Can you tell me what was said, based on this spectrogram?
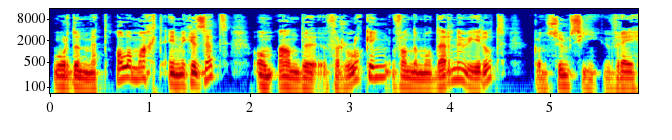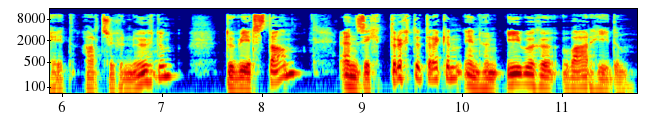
worden met alle macht ingezet om aan de verlokking van de moderne wereld, consumptie, vrijheid, aardse geneugden, te weerstaan en zich terug te trekken in hun eeuwige waarheden.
